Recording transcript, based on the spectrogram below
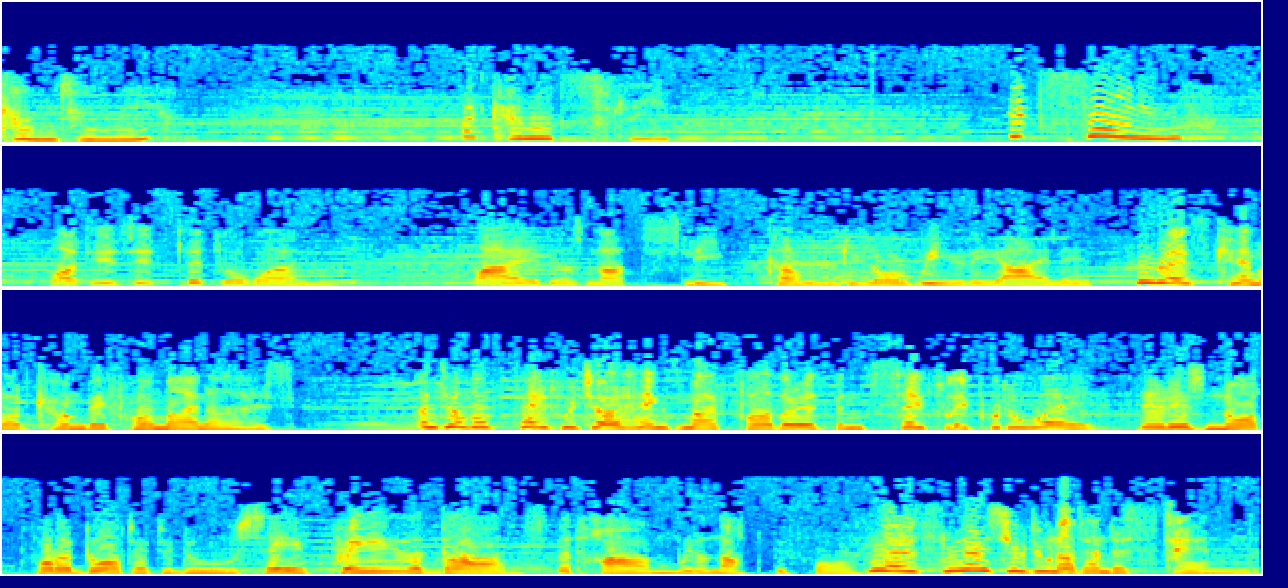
Come to me. I cannot sleep. It's sung. What is it, little one? Why does not sleep come to your weary eyelids? Rest cannot come before mine eyes until the fate which o'erhangs my father has been safely put away. There is naught for a daughter to do save pray the gods that harm will not befall her. Nurse, nurse, you do not understand.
